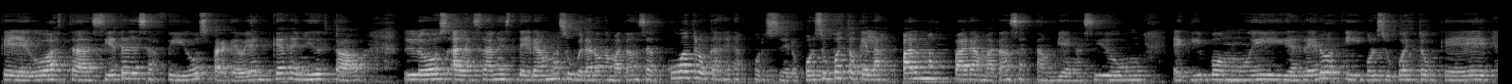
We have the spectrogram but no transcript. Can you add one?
que llegó hasta siete desafíos para que vean qué reñido estaba. Los alazanes de Granma superaron a Matanzas cuatro carreras por cero. Por supuesto que las palmas para Matanzas también, ha sido un equipo muy guerrero y por supuesto que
